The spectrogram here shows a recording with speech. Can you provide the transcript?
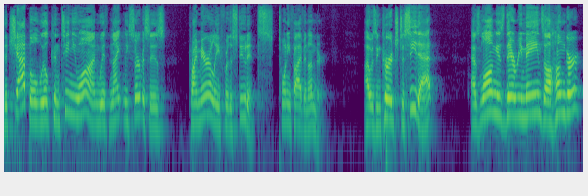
The chapel will continue on with nightly services primarily for the students, 25 and under. I was encouraged to see that. As long as there remains a hunger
